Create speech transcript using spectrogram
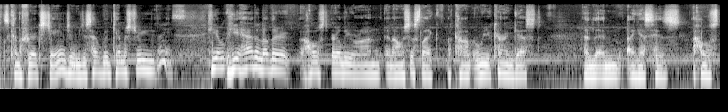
it's kind of fair exchange, and we just have good chemistry. Nice. He he had another host earlier on, and I was just like a com- reoccurring guest, and then I guess his host.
